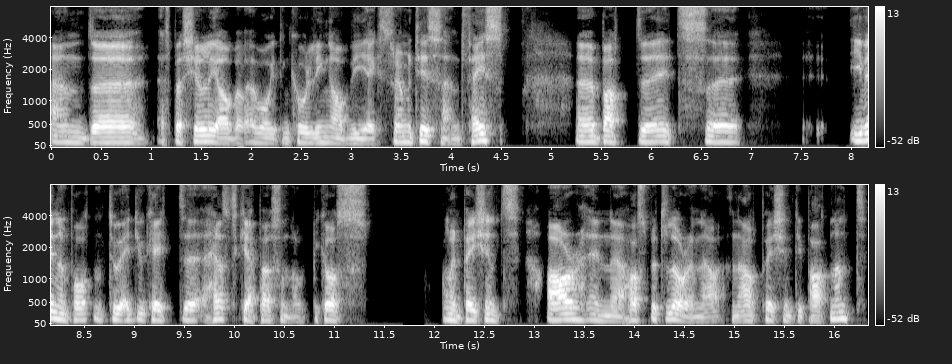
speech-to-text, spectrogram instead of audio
and uh, especially of avoiding cooling of the extremities and face. Uh, but it's even important to educate healthcare personnel because when patients are in a hospital or in an outpatient department,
